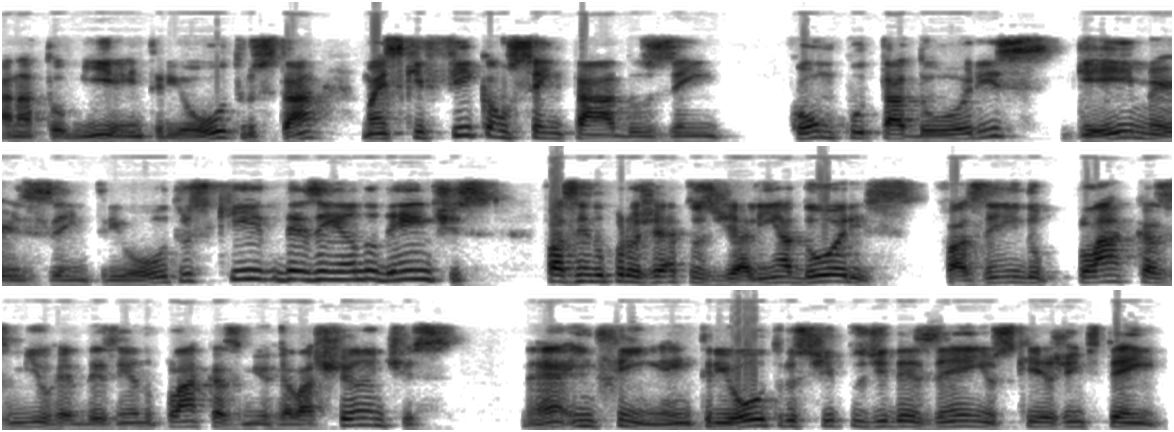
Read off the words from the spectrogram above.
anatomia, entre outros, tá? Mas que ficam sentados em computadores, gamers, entre outros, que desenhando dentes, fazendo projetos de alinhadores, fazendo placas mil, desenhando placas mil relaxantes, né? Enfim, entre outros tipos de desenhos que a gente tem.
